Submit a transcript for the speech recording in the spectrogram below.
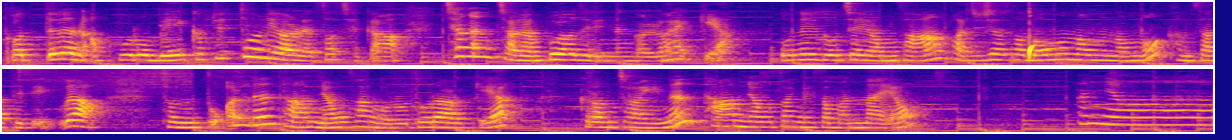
그것들은 앞으로 메이크업 튜토리얼에서 제가 차근차근 보여드리는 걸로 할게요. 오늘도 제 영상 봐주셔서 너무너무너무 감사드리고요. 저는 또 얼른 다음 영상으로 돌아올게요. 그럼 저희는 다음 영상에서 만나요. 안녕!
